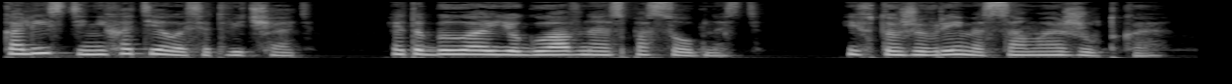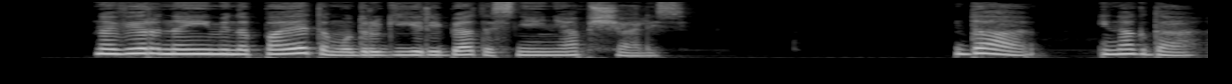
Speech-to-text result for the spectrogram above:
Калисте не хотелось отвечать. Это была ее главная способность. И в то же время самая жуткая. Наверное, именно поэтому другие ребята с ней не общались. «Да, иногда»,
